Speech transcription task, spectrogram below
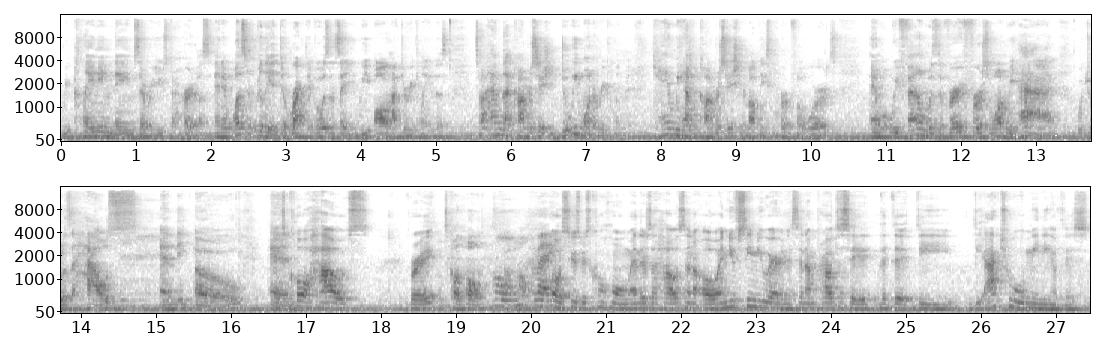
reclaiming names that were used to hurt us. And it wasn't really a directive. It wasn't saying we all have to reclaim this. It's about having that conversation. Do we want to reclaim it? Can we have a conversation about these hurtful words? And what we found was the very first one we had, which was a house and the O. And It's called House, right? it's called home. Home, Oh, right? Oh, excuse me. It's called Home, and there's a house and a O. And you've seen me wearing this, and I'm proud to say that the the the actual meaning of this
